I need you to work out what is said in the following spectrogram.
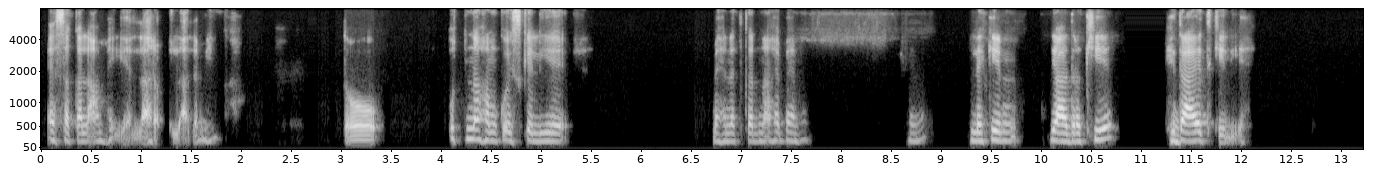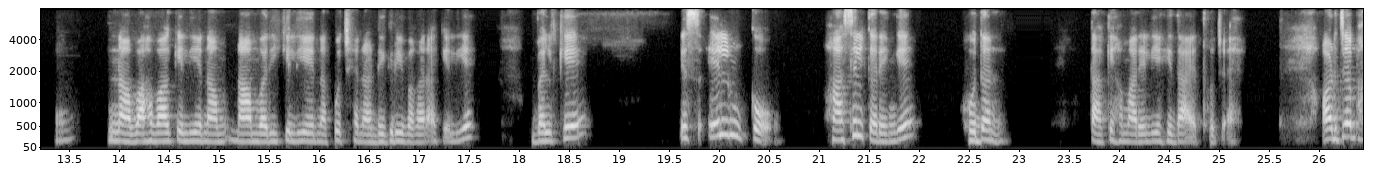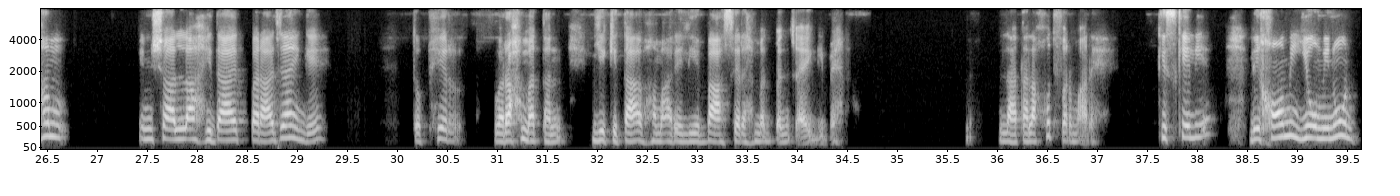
ایسا کلام ہے یہ اللہ رب العالمین کا۔ تو اتنا ہم کو اس کے لیے محنت کرنا ہے بہن لیکن یاد رکھیے، ہدایت کے لیے۔ نہ واہ واہ کے لیے، نہ ناموری کے لیے، نہ کچھ ہے، نہ ڈگری وغیرہ کے لیے۔ بلکہ اس علم کو حاصل کریں گے ہدن، تاکہ ہمارے لیے ہدایت ہو جائے۔ اور جب ہم انشاءاللہ اللہ ہدایت پر آ جائیں گے، تو پھر وہ رحمتن یہ کتاب ہمارے لیے باس رحمت بن جائے گی بہن۔ اللہ تعالیٰ خود فرما رہے ہیں۔ کس کے لیے؟ لقومی یومنون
